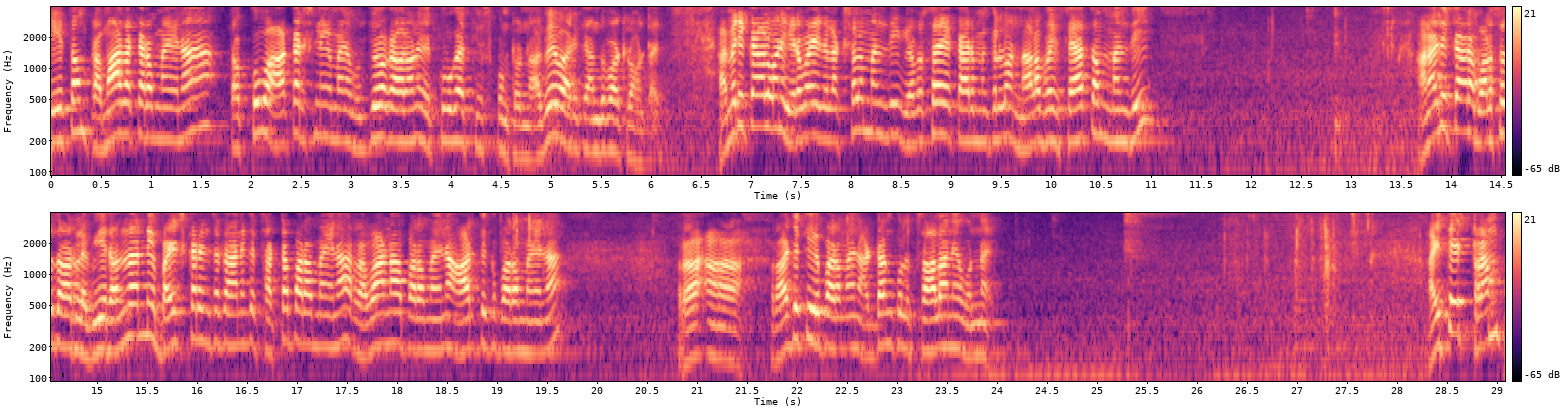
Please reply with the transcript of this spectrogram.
జీతం ప్రమాదకరమైన తక్కువ ఆకర్షణీయమైన ఉద్యోగాలను ఎక్కువగా తీసుకుంటున్నారు అవే వారికి అందుబాటులో ఉంటాయి. అమెరికాలోని ఇరవై ఐదు లక్షల మంది వ్యవసాయ కార్మికుల్లో నలభై శాతం మంది అనధికార వలసదారులు. వీరందరినీ బహిష్కరించడానికి చట్టపరమైన రవాణాపరమైన ఆర్థికపరమైన రా రాజకీయపరమైన అడ్డంకులు చాలానే ఉన్నాయి. అయితే ట్రంప్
